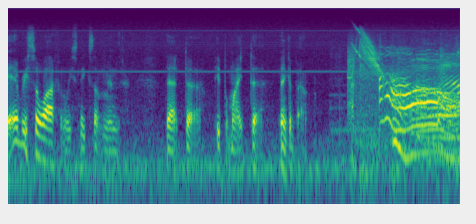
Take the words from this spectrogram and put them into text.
every so often we sneak something in there that uh, people might uh, think about. Space.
